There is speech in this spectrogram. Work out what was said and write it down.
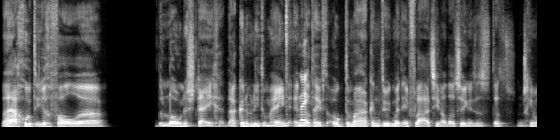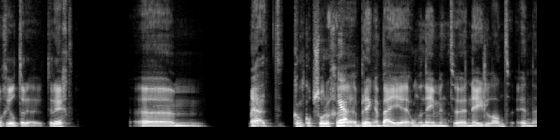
Nou ja, goed. In ieder geval eh, de lonen stijgen. Daar kunnen we niet omheen. En Nee. dat heeft ook te maken natuurlijk met inflatie en al dat soort dingen. Dat is, dat is misschien wel heel tere- terecht. Ehm, maar ja, het kan kopzorgen Ja. brengen bij eh, ondernemend eh, Nederland. En eh,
